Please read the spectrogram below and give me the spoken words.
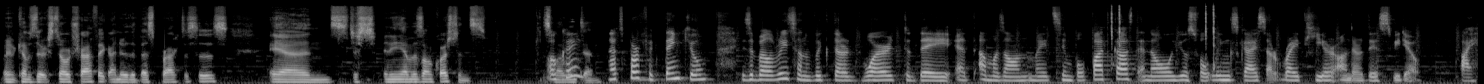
when it comes to external traffic, I know the best practices and just any Amazon questions. That's okay, that's perfect. Thank you. Isabel Ritz and Victor Dwyer today at Amazon Made Simple podcast, and all useful links, guys, are right here under this video. Bye.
